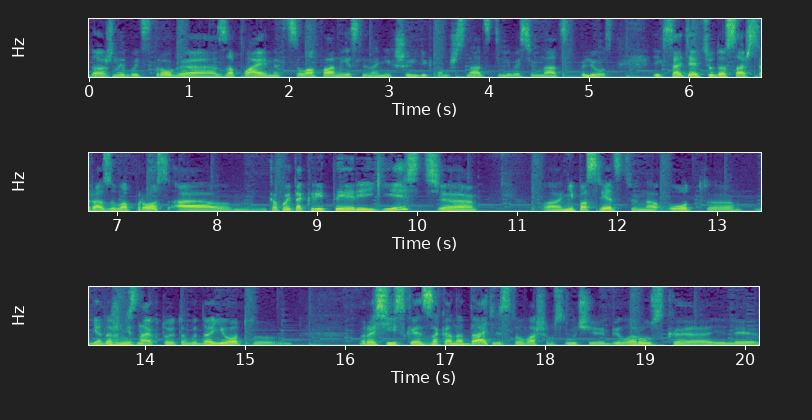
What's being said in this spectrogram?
должны быть строго запаяны в целлофан, если на них шильдик там 16 или 18 плюс. И, кстати, отсюда, Саш, сразу вопрос, а какой-то критерий есть э, э, непосредственно от, э, я даже не знаю, кто это выдает, российское законодательство, в вашем случае белорусское или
